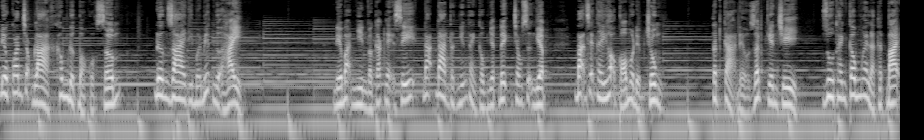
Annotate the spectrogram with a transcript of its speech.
Điều quan trọng là không được bỏ cuộc sớm. đường dài thì mới biết ngựa hay. Nếu bạn nhìn vào các nghệ sĩ đã đạt được những thành công nhất định trong sự nghiệp, bạn sẽ thấy họ có một điểm chung. Tất cả đều rất kiên trì, dù thành công hay là thất bại.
